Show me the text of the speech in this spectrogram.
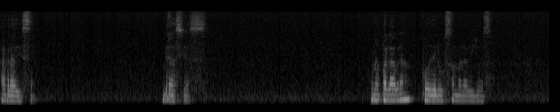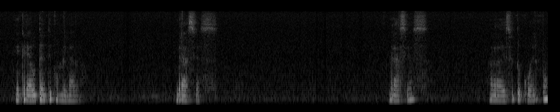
Agradece. Gracias. Una palabra poderosa, maravillosa, que crea auténticos milagros. Gracias. Gracias. Agradece tu cuerpo.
